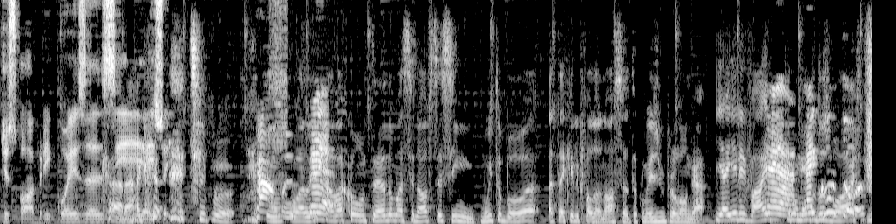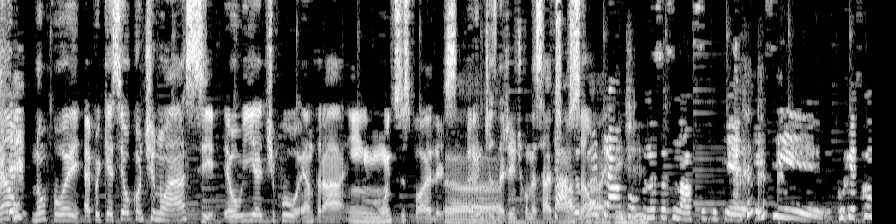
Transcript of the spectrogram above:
descobre coisas Caraca. e é isso aí. tipo, Calma. o, o Ale é. tava contando uma sinopse assim, muito boa, até que ele falou, nossa, eu tô com medo de me prolongar. E aí ele vai É, pro mundo dos mortos. Não, não foi. É porque se eu continuasse, eu ia, tipo, entrar em muitos spoilers Ah. antes da gente começar a Tá, eu discussão. vou Ah, entrar um entendi. pouco nessa sinopse, porque esse. Porque ficou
